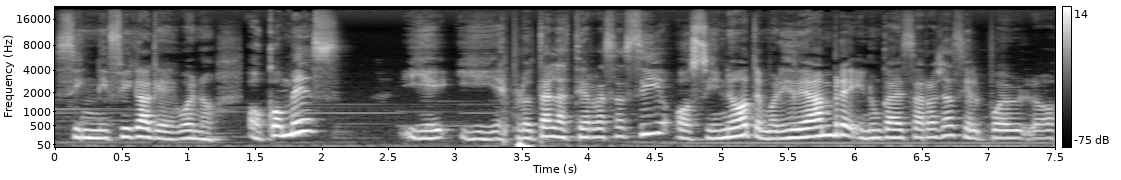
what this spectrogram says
significa que, bueno, o comes y, y explotas las tierras así, o si no, te morís de hambre y nunca desarrollas y el pueblo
